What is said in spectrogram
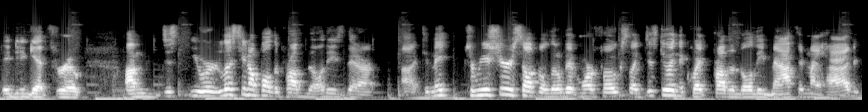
they did get through. Um, just you were listing up all the probabilities there uh, to make to reassure yourself a little bit more, folks. Like just doing the quick probability math in my head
